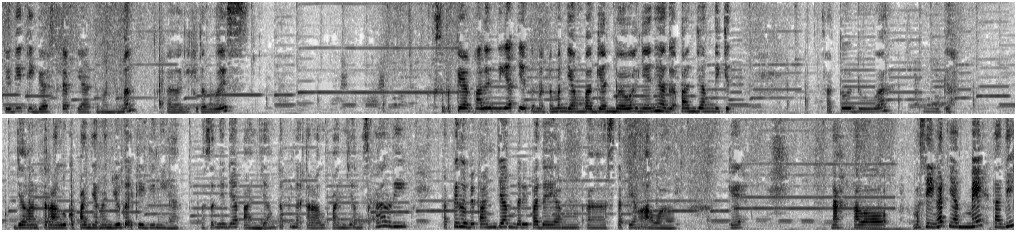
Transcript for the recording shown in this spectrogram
Jadi tiga step ya teman-teman. Sekali lagi kita tulis. Seperti yang kalian lihat ya teman-teman yang bagian bawahnya ini agak panjang dikit. Satu dua tiga. Jangan terlalu kepanjangan juga kayak gini ya. Maksudnya dia panjang tapi nggak terlalu panjang sekali. Tapi lebih panjang daripada yang uh, step yang awal. Oke. Okay? nah kalau masih ingat yang me tadi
